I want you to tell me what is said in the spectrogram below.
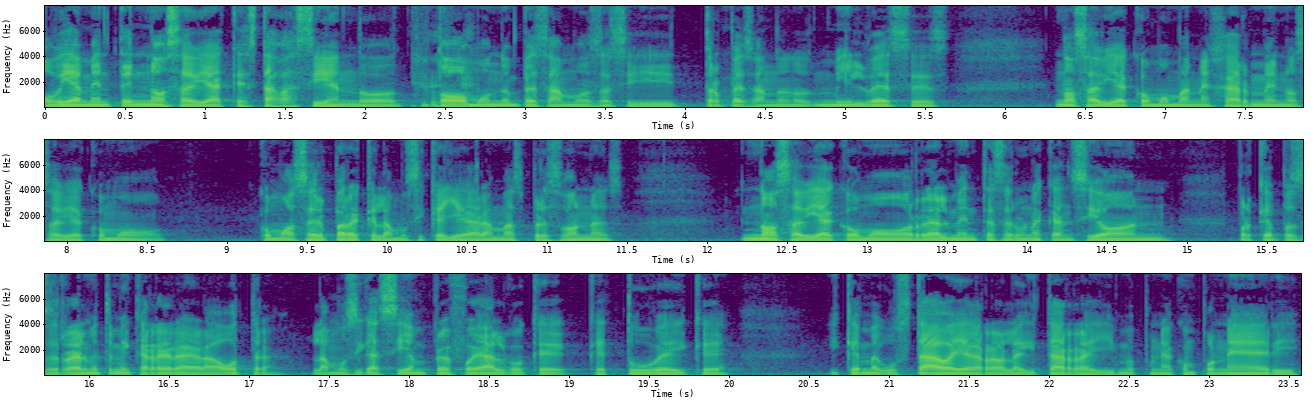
obviamente no sabía qué estaba haciendo. Todo el mundo empezamos así tropezándonos mil veces. No sabía cómo manejarme, no sabía cómo, cómo hacer para que la música llegara a más personas. No sabía cómo realmente hacer una canción, porque pues realmente mi carrera era otra. La música siempre fue algo que, que tuve y que, y que me gustaba y agarraba la guitarra y me ponía a componer y,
